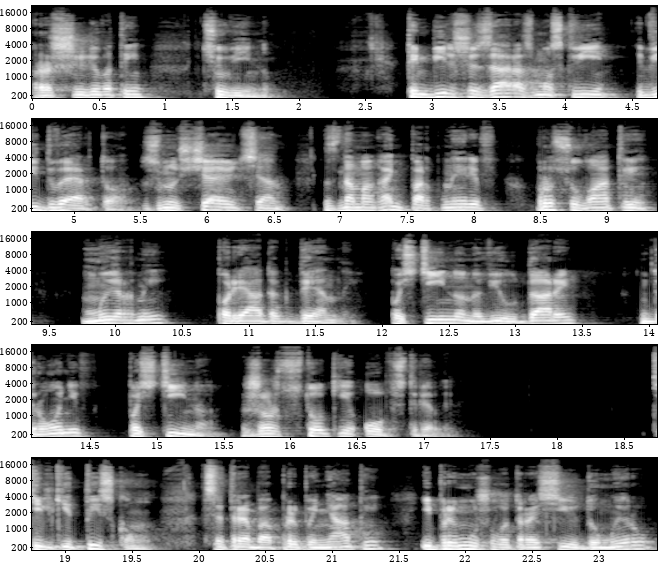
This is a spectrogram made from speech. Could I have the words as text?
розширювати цю війну. Тим більше зараз в Москві відверто знущаються з намагань партнерів просувати мирний порядок денний, постійно нові удари дронів, постійно жорстокі обстріли. Тільки тиском це треба припиняти і примушувати Росію до миру.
